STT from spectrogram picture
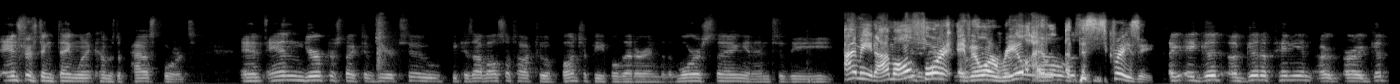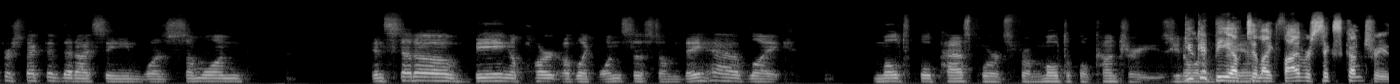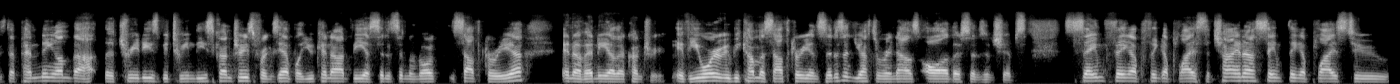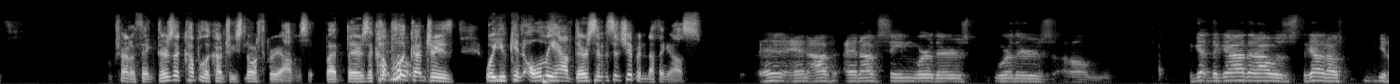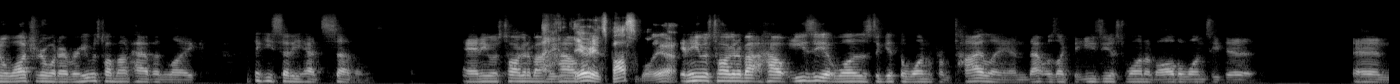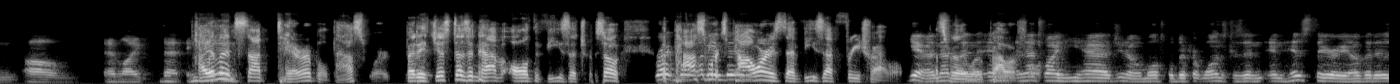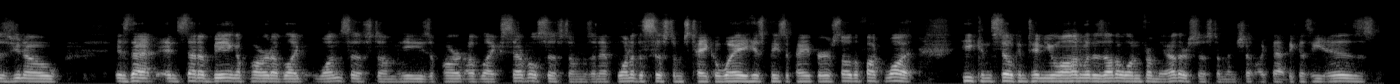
interesting thing when it comes to passports, and and your perspective here too, because I've also talked to a bunch of people that are into the Moorish thing and into the I mean, I'm all for it. If it were real, I, this is crazy. a, a good a good opinion or, or a good perspective that I seen was someone instead of being a part of like one system, they have like multiple passports from multiple countries. You know, you could I'm be up to like five or six countries depending on the, the treaties between these countries. For example you cannot be a citizen of north south korea and of any other country. If you were to become a south korean citizen you have to renounce all other citizenships. Same thing i think applies to china. Same thing applies to i'm trying to think. There's a couple of countries north korea obviously but there's a couple of countries where you can only have their citizenship and nothing else. And, and I've and I've seen where there's where there's um the guy, the guy that I was the guy that I was you know watching or whatever he was talking about having like I think he said he had seven and he was talking about I mean, how there it's possible yeah. And he was talking about how easy it was to get the one from Thailand. That was like the easiest one of all the ones he did. And um and like that thailand's not terrible password but it just doesn't have all the visa tr- so right the well, I mean, then- power is that visa free travel Yeah, and That's that's, really and, and- powerful. And that's why he had, you know, multiple different ones. Because in, in his theory of it is, you know, is that instead of being a part of like one system, he's a part of like several systems. And if one of the systems take away his piece of paper, so the fuck what, he can still continue on with his other one from the other system and shit like that because he is,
